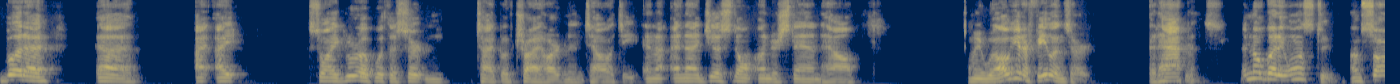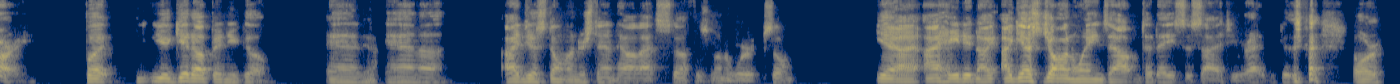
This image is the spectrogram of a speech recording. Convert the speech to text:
but uh uh I I so I grew up with a certain type of try hard mentality and I, and I just don't understand how I mean we all get our feelings hurt. It happens. And nobody wants to. I'm sorry. But you get up and you go. And and uh I just don't understand how that stuff is going to work. So yeah, I, I hate it. And I, I guess John Wayne's out in today's society, right? Because or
